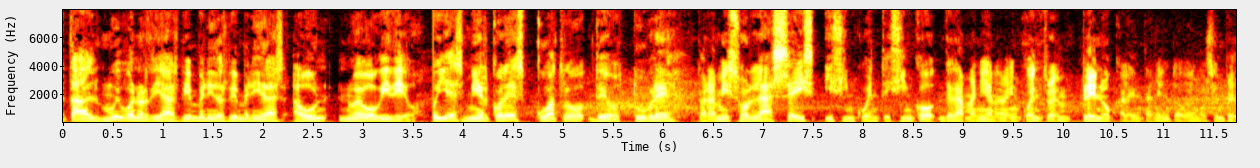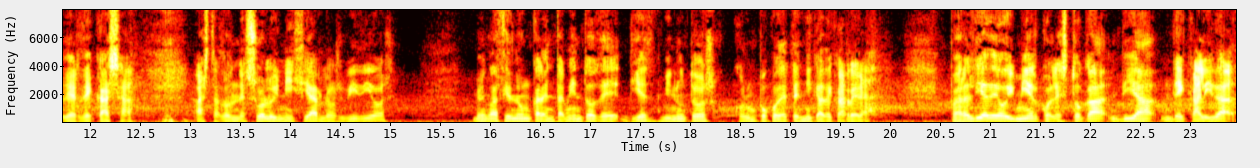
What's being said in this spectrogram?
tal? Muy buenos días, bienvenidos, bienvenidas a un nuevo vídeo. Hoy es miércoles 4 de octubre, para mí son las 6 y 55 de la mañana, me encuentro en pleno calentamiento, vengo siempre desde casa hasta donde suelo iniciar los vídeos, vengo haciendo un calentamiento de 10 minutos con un poco de técnica de carrera. Para el día de hoy, miércoles, toca día de calidad.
